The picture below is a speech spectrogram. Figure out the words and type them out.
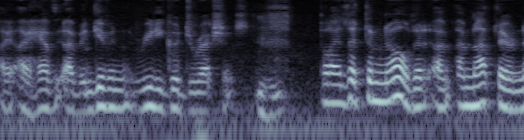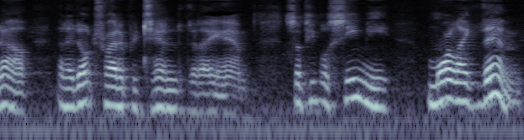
I, I have, I've been given really good directions. Mhm. But I let them know that I'm, I'm not there now, and I don't try to pretend that I am. So people see me more like them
